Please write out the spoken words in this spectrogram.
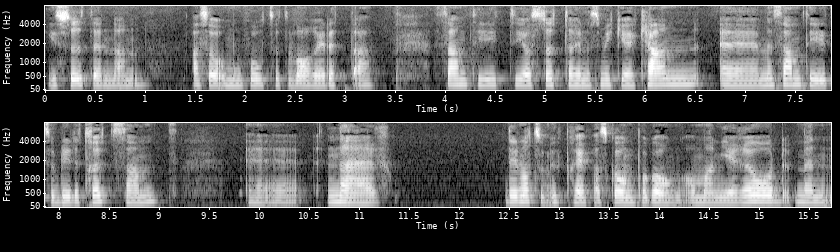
i slutändan. Alltså om hon fortsätter vara i detta. Samtidigt, jag stöttar henne så mycket jag kan. Eh, men samtidigt så blir det tröttsamt eh, när det är något som upprepas gång på gång om man ger råd. Men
